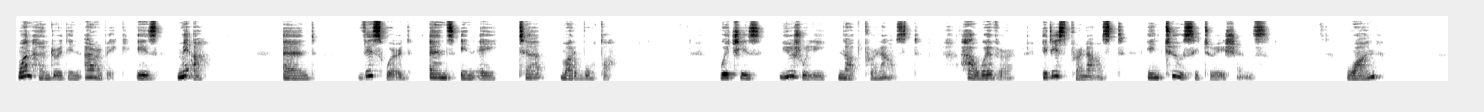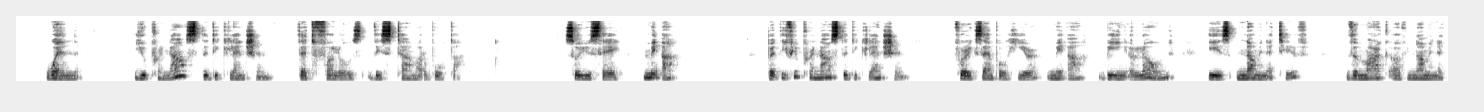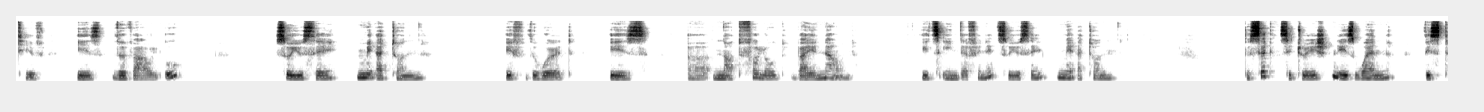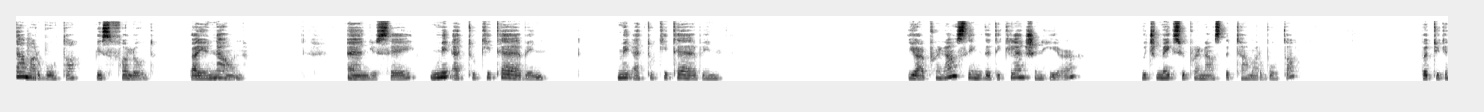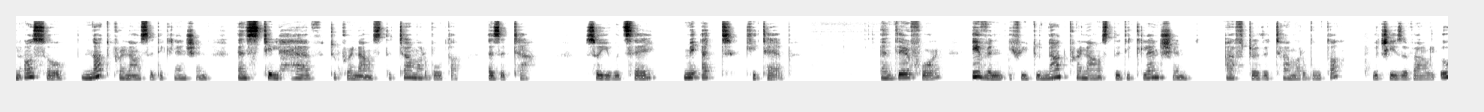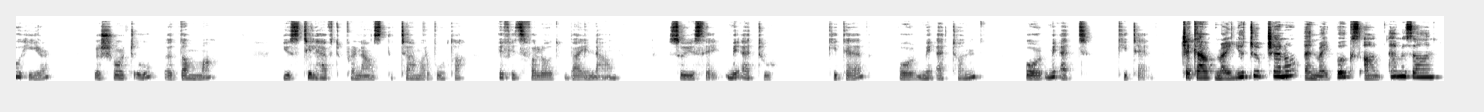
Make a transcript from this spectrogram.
100 in Arabic is mi'a. And this word ends in a ta marbuta, which is usually not pronounced. However, it is pronounced in two situations. One, when you pronounce the declension that follows this ta marbuta. So you say mi'a, but if you pronounce the declension, for example here, mi'a, being alone is nominative, the mark of nominative is the vowel u. So you say mi'atun if the word is uh, not followed by a noun. It's indefinite, so you say mi'atun. The second situation is when this ta marbuta is followed by a noun. And you say mi'atu kitabin, mi'atu kitabin. You are pronouncing the declension here, which makes you pronounce the ta marbuta. But you can also not pronounce the declension and still have to pronounce the ta marbuta as a ta. So you would say mi'at kitab. And therefore, even if you do not pronounce the declension after the ta marbuta, which is a vowel u here, a short u, a dhamma, you still have to pronounce the ta marbuta if it's followed by a noun. So you say mi'atu kitab or mi'atun or mi'at kitab. Check out my YouTube channel and my books on Amazon.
